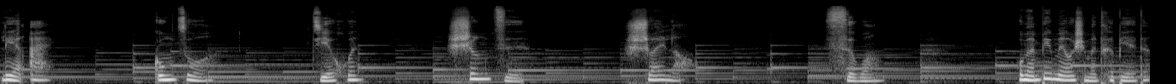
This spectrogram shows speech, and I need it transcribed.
恋爱、工作、结婚、生子、衰老、死亡，我们并没有什么特别的，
